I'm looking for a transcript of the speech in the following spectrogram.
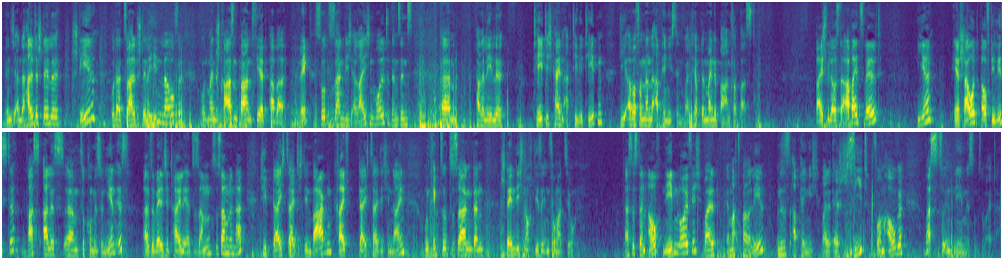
Wenn ich an der Haltestelle stehe oder zur Haltestelle hinlaufe und meine Straßenbahn fährt aber weg, sozusagen, die ich erreichen wollte, dann sind es ähm, parallele Tätigkeiten, Aktivitäten, die aber voneinander abhängig sind, weil ich habe dann meine Bahn verpasst. Beispiel aus der Arbeitswelt. Hier, er schaut auf die Liste, was alles ähm, zu kommissionieren ist, also welche Teile er zusammenzusammeln hat, schiebt gleichzeitig den Wagen, greift gleichzeitig hinein und kriegt sozusagen dann ständig noch diese Information. Das ist dann auch nebenläufig, weil er macht es parallel und es ist abhängig, weil er sieht vor dem Auge, was zu entnehmen ist und so weiter.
